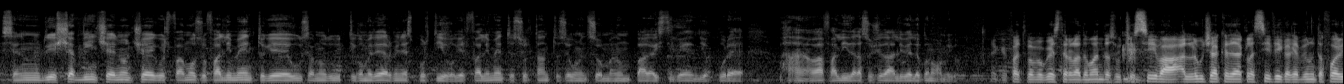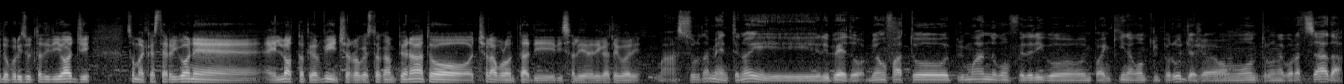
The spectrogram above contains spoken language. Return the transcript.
se non riesci a vincere non c'è quel famoso fallimento che usano tutti come termine sportivo, che il fallimento è soltanto se uno insomma, non paga gli stipendi oppure va fallita la società a livello economico. Ecco, infatti proprio questa era la domanda successiva, alla luce anche della classifica che è venuta fuori dopo i risultati di oggi, insomma il Castelrigone è in lotta per vincerlo questo campionato, c'è la volontà di, di, salire di categoria? Ma assolutamente, noi ripeto abbiamo fatto il primo anno con Federico in panchina contro il Perugia, c'avevamo contro una corazzata,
